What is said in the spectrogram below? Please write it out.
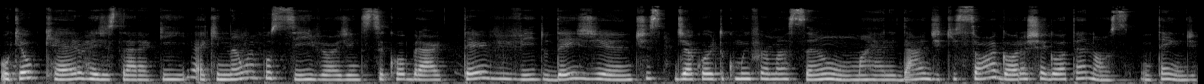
O que eu quero registrar aqui é que não é possível a gente se cobrar ter vivido desde antes de acordo com uma informação, uma realidade que só agora chegou até nós, entende?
